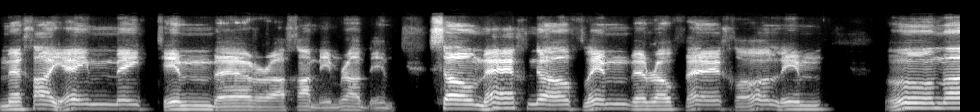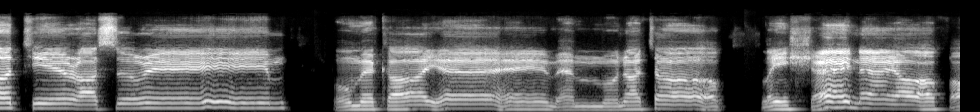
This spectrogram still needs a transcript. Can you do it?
מחיי מתים ברחמים רבים, סומך נופלים ורופא חולים, ומתיר אסורים, ומקיים אמונתו לשני עפר,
